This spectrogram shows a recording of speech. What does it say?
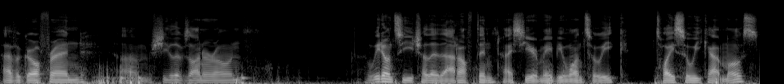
I have a girlfriend. Um, she lives on her own. We don't see each other that often. I see her maybe once a week, twice a week at most.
